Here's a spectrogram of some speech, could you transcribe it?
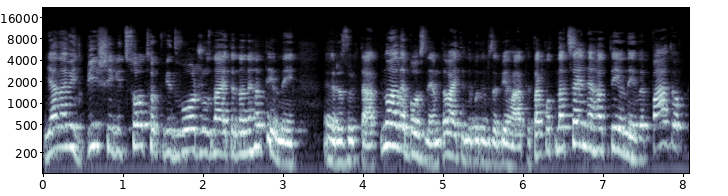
я навіть більший відсоток відводжу, знаєте, на негативний е, результат. Ну, але Бог з ним, давайте не будемо забігати. Так от на цей негативний випадок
